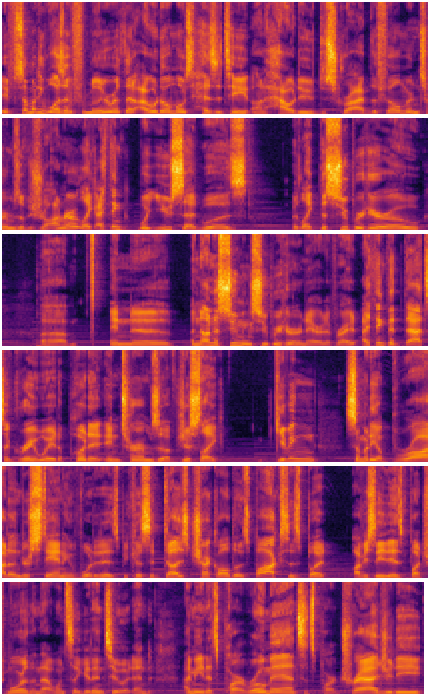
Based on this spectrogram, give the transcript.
if somebody wasn't familiar with it, I would almost hesitate on how to describe the film in terms of genre. Like I think what you said was like the superhero um, in an unassuming superhero narrative, right? I think that that's a great way to put it in terms of just like giving somebody a broad understanding of what it is because it does check all those boxes, but obviously it is much more than that once they get into it. And I mean, it's part romance, it's part tragedy,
